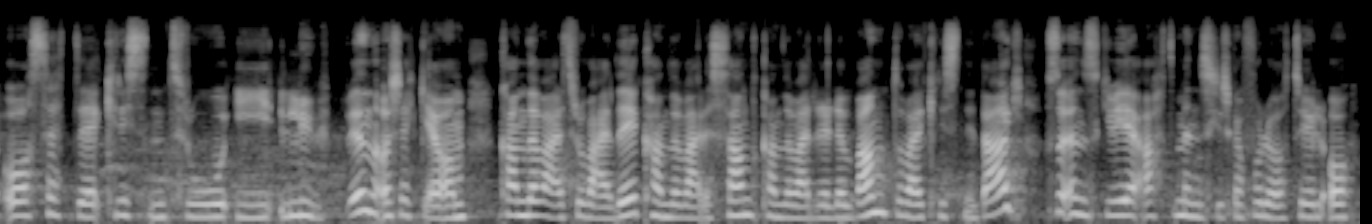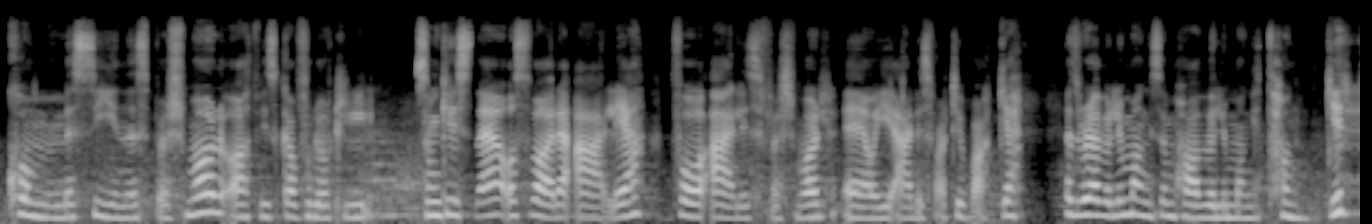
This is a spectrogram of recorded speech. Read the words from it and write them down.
å sette kristen tro i loopen og sjekke om kan det være troverdig, kan det være sant, kan det være relevant å være kristen i dag. Så ønsker vi at mennesker skal få lov til å komme med sine spørsmål, og at vi skal få lov til som kristne å svare ærlige på ærlige spørsmål eh, og gi ærlige svar tilbake. Jeg tror det er veldig mange som har veldig mange tanker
